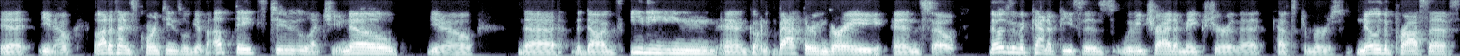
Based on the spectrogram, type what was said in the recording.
it, you know a lot of times quarantines will give updates to let you know you know the the dog's eating and going to the bathroom great. And so those are the kind of pieces we try to make sure that customers know the process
